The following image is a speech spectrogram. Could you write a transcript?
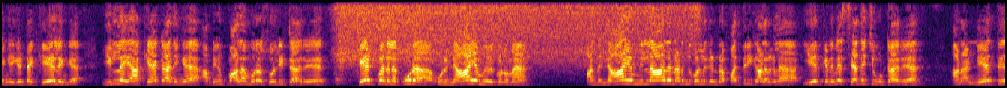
எங்க கிட்ட கேளுங்க. இல்லையா கேட்காதீங்க அப்படின்னு பல முறை சொல்லிட்டாரு. கேட்பதில் கூட ஒரு நியாயம் இருக்கணுமே. அந்த நியாயம் இல்லாத நடந்து கொள்ளுகின்ற பத்திரிகையாளர்களை ஏற்கனவே செதைச்சு விட்டாரு. ஆனா நேத்து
